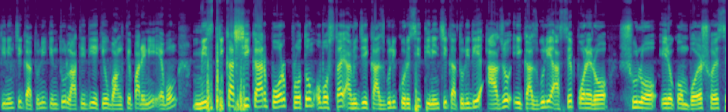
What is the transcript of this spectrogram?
তিন ইঞ্চি গাঁথুনি কিন্তু লাথি দিয়ে কেউ ভাঙতে পারেনি এবং মিস্ত্রি কাজ শিকার পর প্রথম অবস্থায় আমি যে কাজগুলি করেছি, তিন ইঞ্চি গাঁতুনি দিয়ে আজও এই কাজগুলি আসছে পনেরো ষোলো এরকম বয়স হয়েছে,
